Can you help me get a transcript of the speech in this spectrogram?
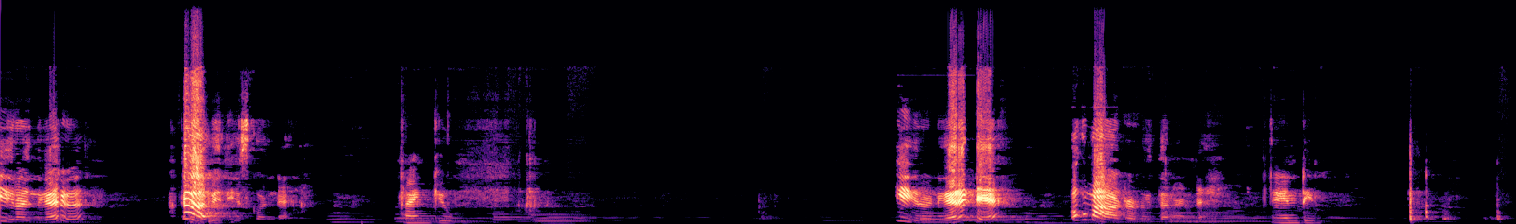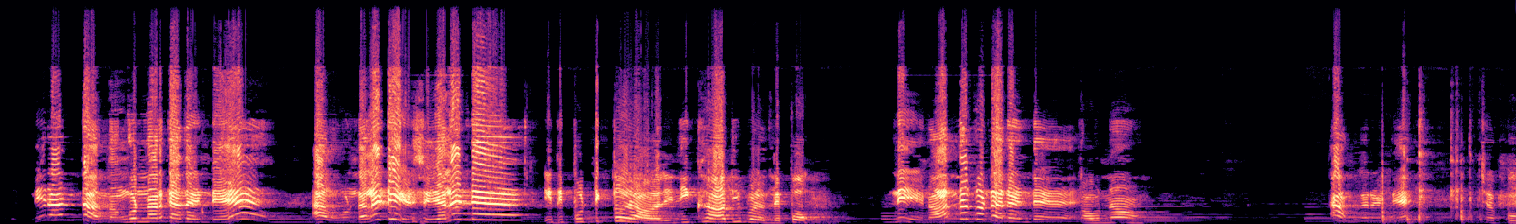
హీరోయిన్ గారు కాఫీ తీసుకోండి. థ్యాంక్ యూ హీరోయిన్ గారండి ఒక మాట అడుగుతానండి. ఏంటి? ఉన్నారు కదండి. అలా ఉండాలంటే ఏడు చేయాలండి. ఇది పుట్టికతో రావాలి నీకు సాధి పడలే పో. నేను అందంగా ఉంటానండి అవునా? అమ్మగారండి చెప్పు.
